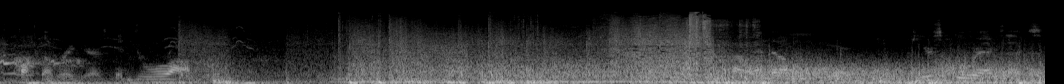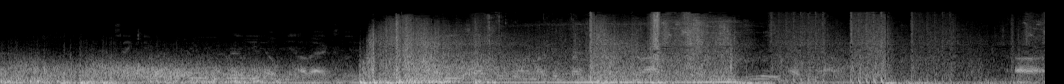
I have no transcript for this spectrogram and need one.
get fucked up right here. Get dropped. And um, of War XX. Thank you. Really helped me out actually. He's actually one of my good friends. Really helped me out. Uh,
